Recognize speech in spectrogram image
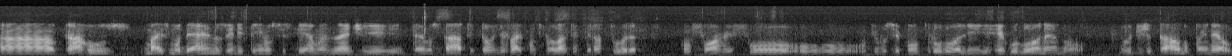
a, carros mais modernos, ele tem um sistema né, de termostato, então ele vai controlar a temperatura, conforme for o, o que você controlou ali, regulou né, no, no digital, no painel,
